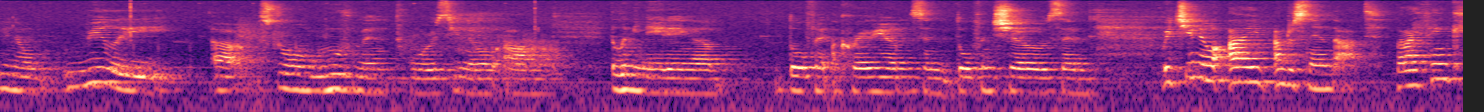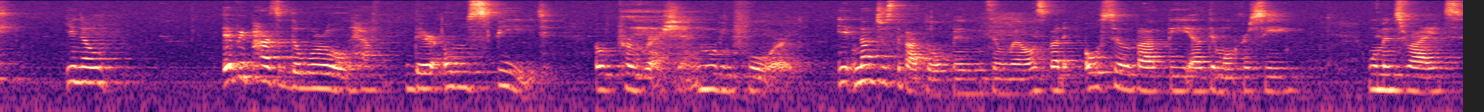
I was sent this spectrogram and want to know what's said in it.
you know, really uh, strong movement towards, you know, um, eliminating um, dolphin aquariums and dolphin shows, and which, you know, I understand that. But I think, you know, every part of the world have their own speed of progression moving forward it, not just about dolphins and whales, but also about the uh, democracy, women's rights.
